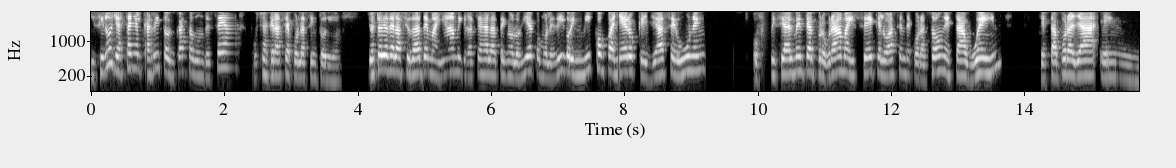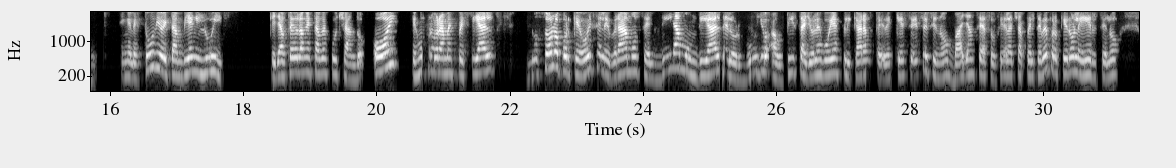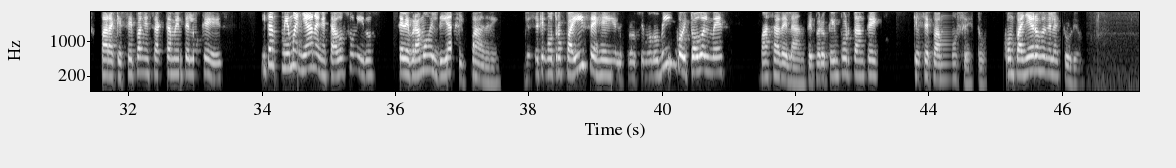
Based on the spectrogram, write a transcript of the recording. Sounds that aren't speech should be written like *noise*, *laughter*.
Y si no, ya está en el carrito, en casa, donde sea. Muchas gracias por la sintonía. Yo estoy desde la ciudad de Miami, gracias a la tecnología, como les digo, y mis compañeros que ya se unen oficialmente al programa y sé que lo hacen de corazón. Está Wayne, que está por allá en, en el estudio, y también Luis, que ya ustedes lo han estado escuchando. Hoy es un programa especial no solo porque hoy celebramos el Día Mundial del Orgullo Autista, yo les voy a explicar a ustedes qué es eso y si no, váyanse a Sofía La Chapel TV, pero quiero leérselo para que sepan exactamente lo que es. Y también mañana en Estados Unidos celebramos el Día del Padre. Yo sé que en otros países es el próximo domingo y todo el mes más adelante, pero qué importante que sepamos esto. Compañeros en el estudio.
